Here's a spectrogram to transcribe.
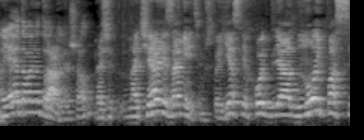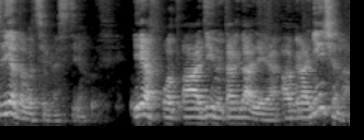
Но я ее довольно долго Так. решал. Значит, вначале заметим, что если хоть для одной последовательности f от a1 и так далее ограничена,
